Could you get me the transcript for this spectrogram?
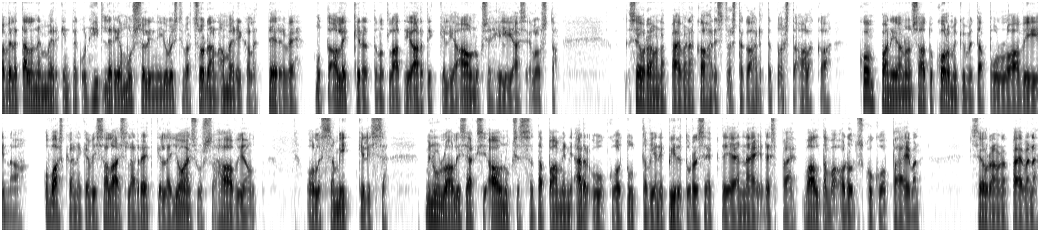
on vielä tällainen merkintä, kun Hitler ja Mussolini julistivat sodan Amerikalle terve, mutta allekirjoittanut laatii artikkelia Aunuksen hiljaiselosta – seuraavana päivänä 12.12. alkaa. Komppanion on saatu 30 pulloa viinaa. Ovaskainen kävi salaisella retkellä Joensuussa Haavion ollessa Mikkelissä. Minulla on lisäksi Aunuksessa tapaaminen RUK-tuttavieni pirtureseptejä ja näin edespäin. Valtava odotus koko päivän. Seuraavana päivänä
